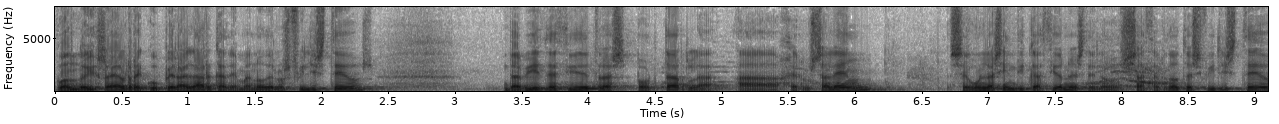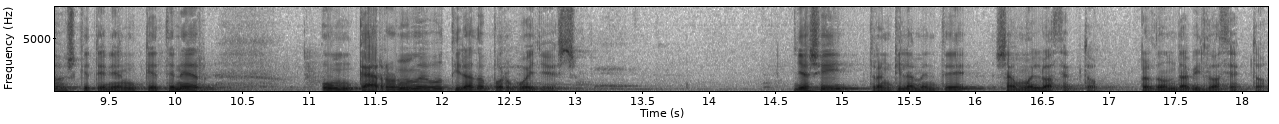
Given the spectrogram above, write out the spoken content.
Cuando Israel recupera el arca de mano de los filisteos, David decide transportarla a Jerusalén, según las indicaciones de los sacerdotes filisteos, que tenían que tener un carro nuevo tirado por bueyes. Y así, tranquilamente, Samuel lo aceptó, perdón, David lo aceptó.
